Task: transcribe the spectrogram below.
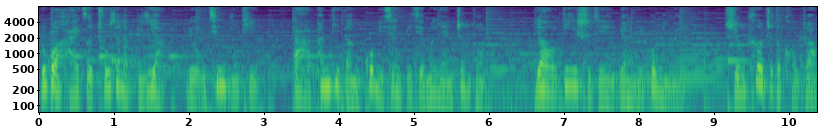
如果孩子出现了鼻痒、流清鼻涕、打喷嚏等过敏性鼻结膜炎症状，要第一时间远离过敏源，使用特制的口罩。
